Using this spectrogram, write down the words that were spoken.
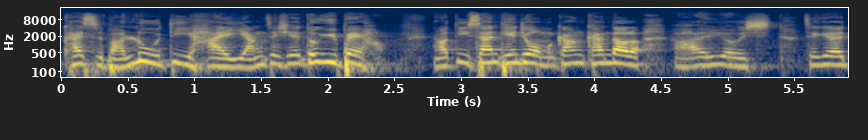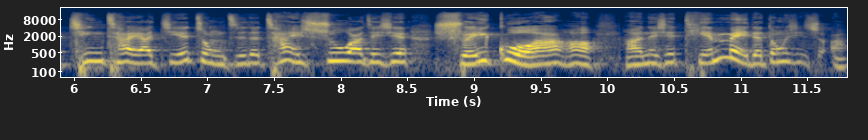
开始把陆地、海洋这些都预备好。然后第三天就我们刚刚看到了啊，有这个青菜啊、结种子的菜蔬啊，这些水果啊，哈啊那些甜美的东西是啊。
